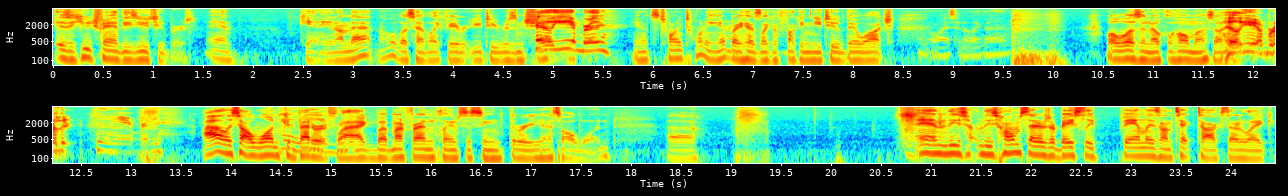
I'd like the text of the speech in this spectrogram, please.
is a huge fan of these YouTubers, and we can't hate on that. All of us have like favorite YouTubers and shit. Hell yeah, brother! You know, it's 2020. Everybody has like a fucking YouTube they watch. I don't know why I said it like that. Well, it was in Oklahoma, so hell yeah, brother. Hell yeah, brother! I only saw one Hell Confederate yeah, flag, but my friend claims to have seen three. I saw one. Uh, and these these homesteaders are basically families on TikToks that are like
